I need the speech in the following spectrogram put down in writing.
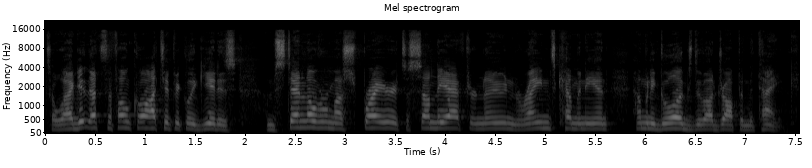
So I get, that's the phone call I typically get is I'm standing over my sprayer, it's a Sunday afternoon, the rain's coming in, how many glugs do I drop in the tank?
